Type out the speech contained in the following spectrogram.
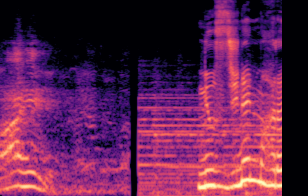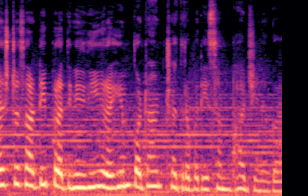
आहे. न्यूज जिनेन महाराष्ट्रासाठी प्रतिनिधी रहीम पठाण छत्रपती संभाजीनगर.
